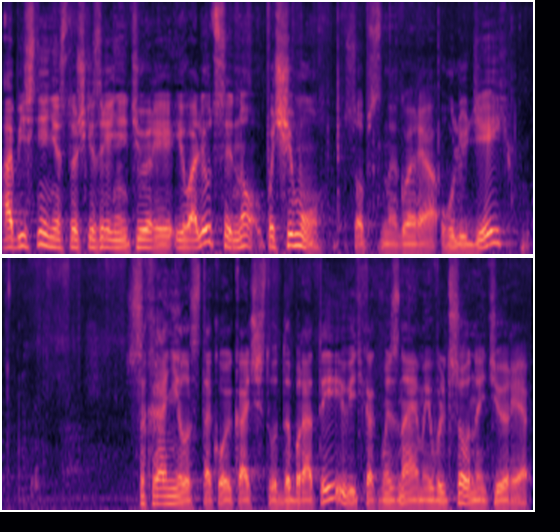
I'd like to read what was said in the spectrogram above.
объяснение с точки зрения теории эволюции, но почему, собственно говоря, у людей сохранилось такое качество доброты, ведь, как мы знаем, эволюционная теория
